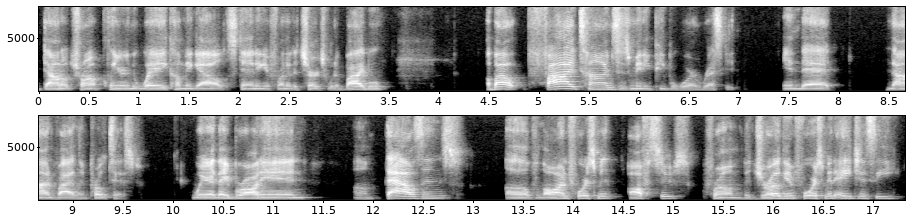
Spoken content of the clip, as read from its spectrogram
Donald Trump clearing the way, coming out, standing in front of the church with a Bible. About five times as many people were arrested in that nonviolent protest, where they brought in um, thousands of law enforcement officers from the Drug Enforcement Agency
